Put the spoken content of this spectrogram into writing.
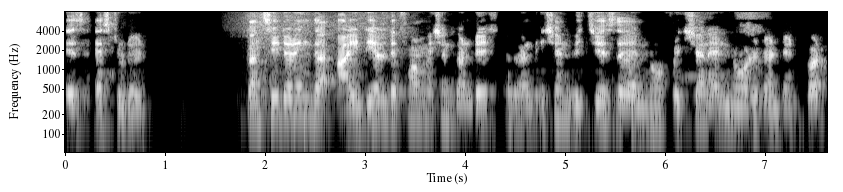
is extruded considering the ideal deformation condi- condition which is uh, no friction and no redundant work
